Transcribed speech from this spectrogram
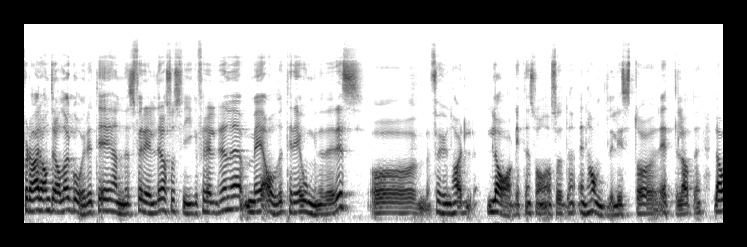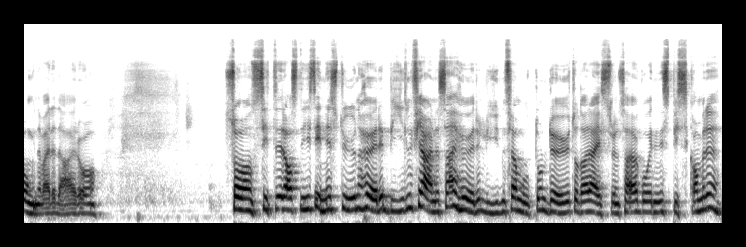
For da har han dratt av gårde til hennes foreldre, altså svigerforeldrene, med alle tre ungene deres. Og, for hun har laget en sånn altså en handleliste og etterlatt La ungene være der og så sitter Asnis inne i stuen hører bilen fjerne seg, hører lyden fra motoren dø ut, og da reiser hun seg og går inn i spisskammeret,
